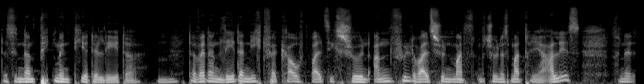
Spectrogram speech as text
das sind dann pigmentierte Leder. Mhm. Da wird dann Leder nicht verkauft, weil es sich schön anfühlt, weil es schön, schönes Material ist, sondern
